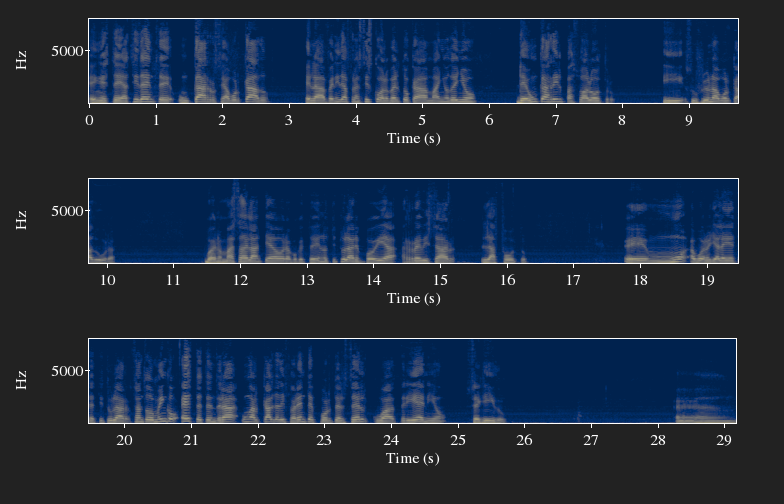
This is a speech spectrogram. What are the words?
En este accidente, un carro se ha volcado en la avenida Francisco Alberto Camaño Deño. De un carril pasó al otro y sufrió una volcadura. Bueno, más adelante ahora, porque estoy en los titulares, voy a revisar la foto. Eh, ah, bueno, ya leí este titular. Santo Domingo Este tendrá un alcalde diferente por tercer cuatrienio seguido. Eh,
